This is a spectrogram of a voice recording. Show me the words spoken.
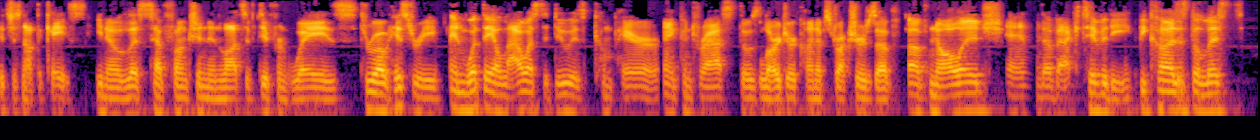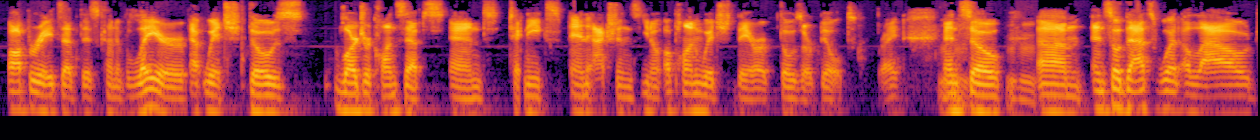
it's just not the case. You know, lists have functioned in lots of different ways throughout history. And what they allow us to do is compare and contrast those larger kind of structures of, of knowledge and of activity because the list operates at this kind of layer at which those larger concepts and techniques and actions you know upon which they are those are built right mm-hmm. and so mm-hmm. um, and so that's what allowed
